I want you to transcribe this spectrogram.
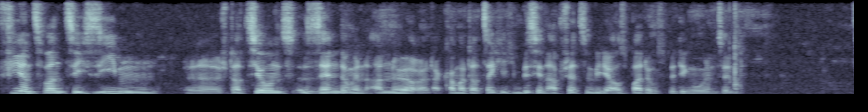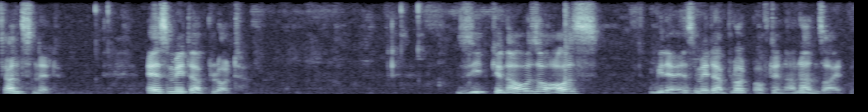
24-7 äh, Stationssendungen anhöre. Da kann man tatsächlich ein bisschen abschätzen, wie die Ausbreitungsbedingungen sind. Ganz nett. S-Meter-Plot. Sieht genauso aus wie der S-Meter-Plot auf den anderen Seiten.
